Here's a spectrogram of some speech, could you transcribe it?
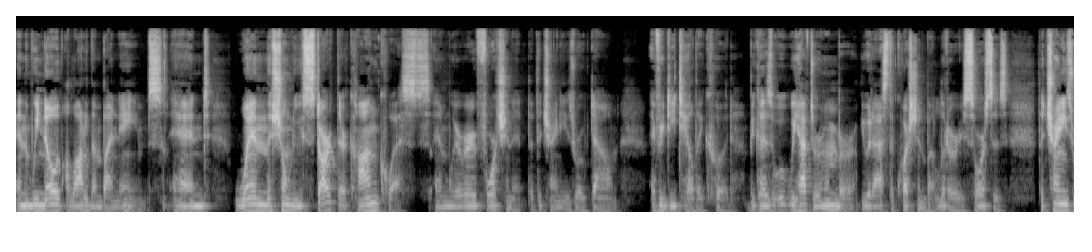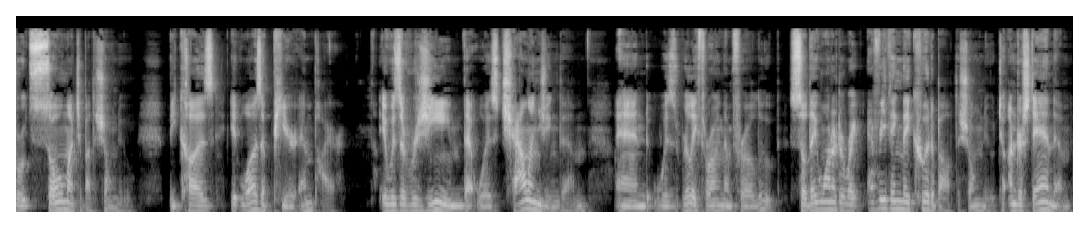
And we know a lot of them by names. And when the Xiongnu start their conquests, and we're very fortunate that the Chinese wrote down every detail they could. Because we have to remember, you would ask the question about literary sources. The Chinese wrote so much about the Xiongnu because it was a peer empire. It was a regime that was challenging them and was really throwing them for a loop. So they wanted to write everything they could about the Xiongnu to understand them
